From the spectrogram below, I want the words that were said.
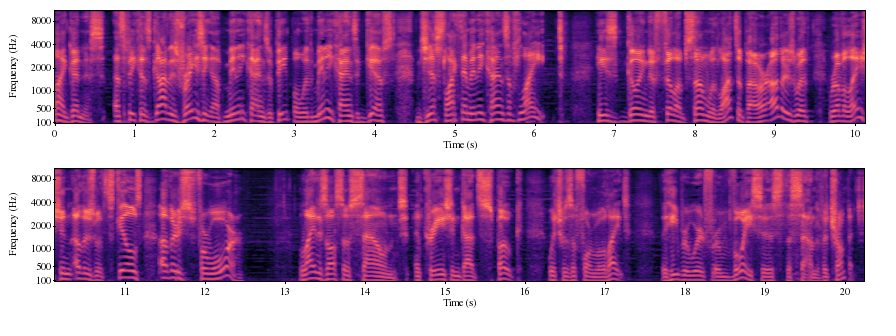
My goodness, that's because God is raising up many kinds of people with many kinds of gifts, just like the many kinds of light. He's going to fill up some with lots of power, others with revelation, others with skills, others for war. Light is also sound. At creation, God spoke, which was a form of light. The Hebrew word for voice is the sound of a trumpet.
